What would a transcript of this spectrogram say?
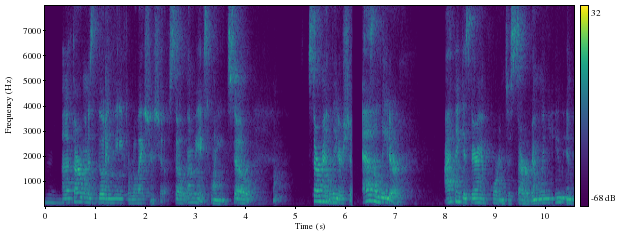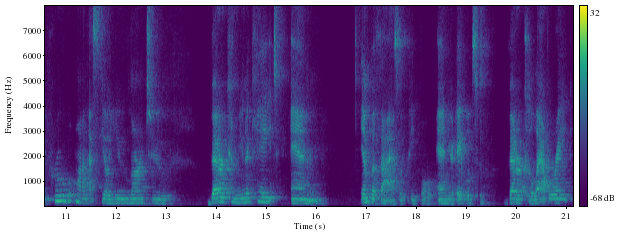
Mm. And the third one is building meaningful relationships. So let me explain. So, servant leadership. As a leader, I think it's very important to serve. And when you improve upon that skill, you learn to better communicate and empathize with people, and you're able to better collaborate.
